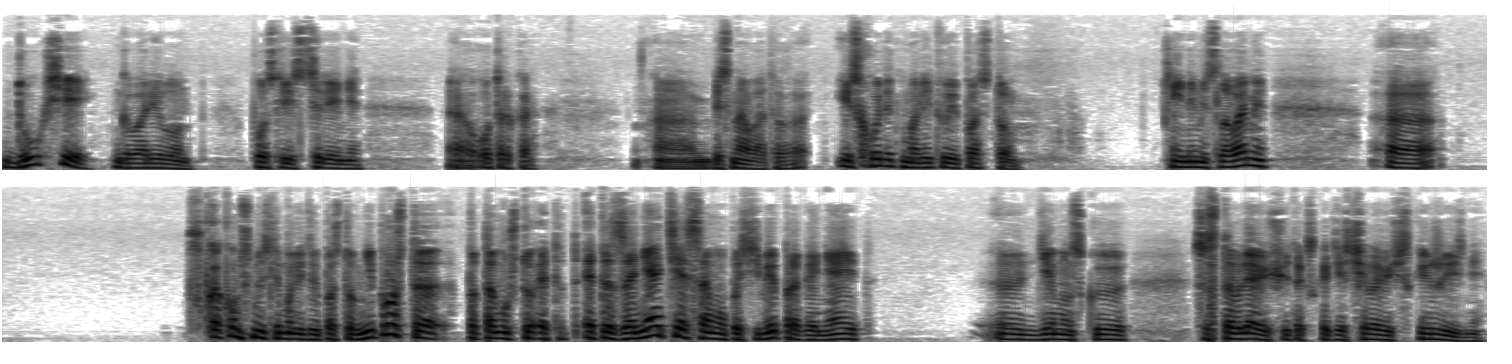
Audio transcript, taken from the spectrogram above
«Дух сей», — говорил он после исцеления э, отрока э, бесноватого, исходит молитвой и постом. Иными словами, э, в каком смысле молитвы постом? Не просто потому, что это, это занятие само по себе прогоняет э, демонскую составляющую, так сказать, из человеческой жизни,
